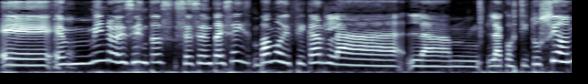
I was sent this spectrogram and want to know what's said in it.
eh, en 1966 va a modificar la, la, mm, la constitución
